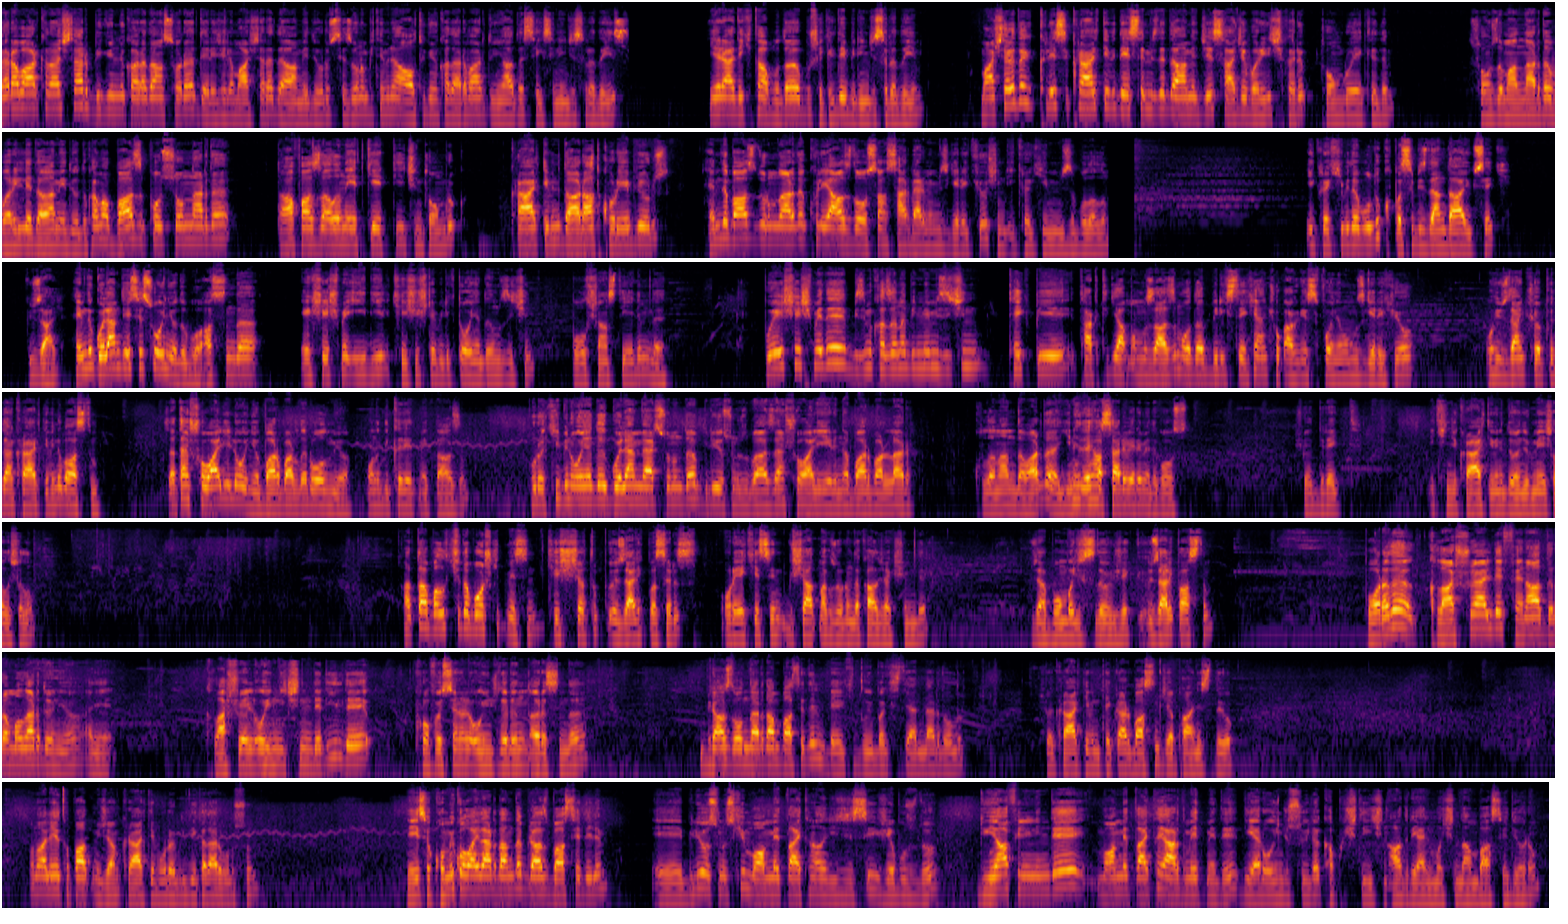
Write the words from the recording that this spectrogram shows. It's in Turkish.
Merhaba arkadaşlar. Bir günlük aradan sonra dereceli maçlara devam ediyoruz. Sezonun bitimine 6 gün kadar var. Dünyada 80. sıradayız. Yereldeki tabloda bu şekilde 1. sıradayım. Maçlara da klasik Kraliyet Evi destemizde devam edeceğiz. Sadece varili çıkarıp Tomru'yu ekledim. Son zamanlarda varille devam ediyorduk ama bazı pozisyonlarda daha fazla alanı etki ettiği için Tomruk Kraliyet Evi'ni daha rahat koruyabiliyoruz. Hem de bazı durumlarda kuleye az da olsa hasar vermemiz gerekiyor. Şimdi ilk rakibimizi bulalım. İlk rakibi de bulduk. Kupası bizden daha yüksek. Güzel. Hem de Golem DSS oynuyordu bu. Aslında eşleşme iyi değil. Keşiş'le birlikte oynadığımız için. Bol şans diyelim de. Bu eşleşmede bizim kazanabilmemiz için tek bir taktik yapmamız lazım. O da 1x'teyken çok agresif oynamamız gerekiyor. O yüzden köprüden kraliyet evini bastım. Zaten şövalyeyle oynuyor. Barbarları olmuyor. Ona dikkat etmek lazım. Bu rakibin oynadığı golem versiyonunda biliyorsunuz bazen şövalye yerine barbarlar kullanan da var da yine de hasar veremedik olsun. Şöyle direkt ikinci kraliyet evini döndürmeye çalışalım. Hatta balıkçı da boş gitmesin. Keşiş atıp özellik basarız. Oraya kesin bir şey atmak zorunda kalacak şimdi. Güzel bombacısı da ölecek. Özellik bastım. Bu arada Clash Royale'de fena dramalar dönüyor. Hani Clash Royale oyunun içinde değil de profesyonel oyuncuların arasında. Biraz da onlardan bahsedelim. Belki duymak isteyenler de olur. Şöyle Kraliyet Evi'ni tekrar bastım. Cephanesi de yok. Onu Ali'ye topa atmayacağım. Evi vurabildiği kadar vursun. Neyse komik olaylardan da biraz bahsedelim. Ee, biliyorsunuz ki Muhammed Light'ın alıcısı Jebuz'du. Dünya finalinde Muhammed Light'a yardım etmedi. Diğer oyuncusuyla kapıştığı için Adriel maçından bahsediyorum.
